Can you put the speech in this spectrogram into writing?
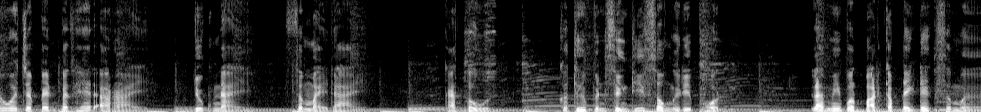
ไม่ว่าจะเป็นประเทศอะไร ยุคไหน สมัยใด การ์ตูนก็ถือเป็นสิ่งที่ทรงอิทธิพล และมีบทบาทกับเด็กๆเสมอ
